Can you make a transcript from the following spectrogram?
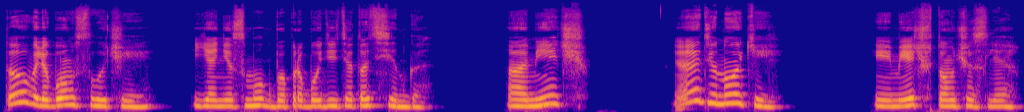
то в любом случае я не смог бы пробудить этот синга. А меч... одинокий. И меч в том числе.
